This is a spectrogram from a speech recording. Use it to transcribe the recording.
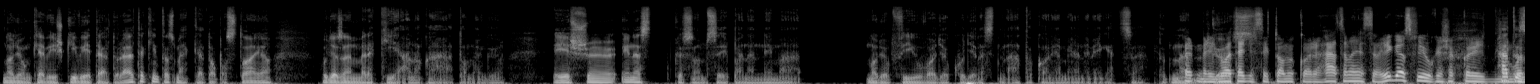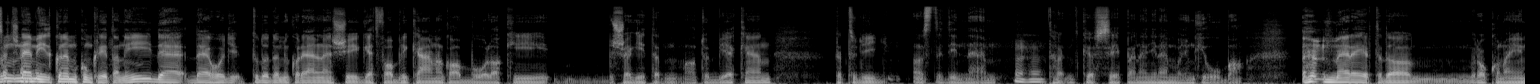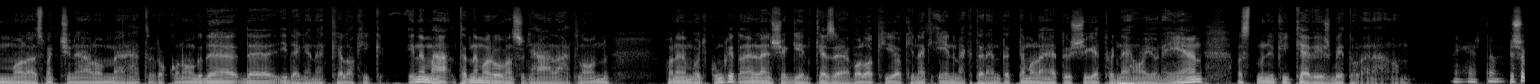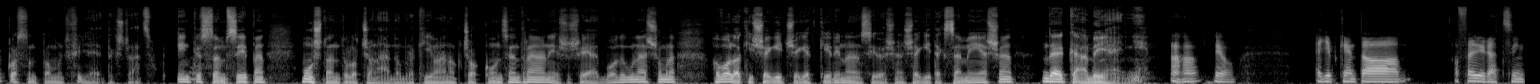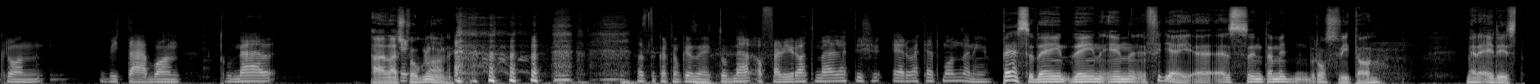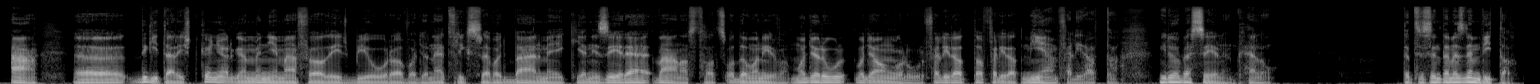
nagyon kevés kivételtől eltekint, azt meg kell tapasztalja, hogy az emberek kiállnak a háta mögül. És én ezt köszönöm szépen, ennél már nagyobb fiú vagyok, hogy én ezt át akarjam élni még egyszer. Tehát nem Mert, kösz. volt egy széktől, amikor hátra nézsz, hogy igaz fiúk, és akkor így Hát ez nem, így- nem konkrétan így, de, de hogy tudod, amikor ellenséget fabrikálnak abból, aki segít a többieken, tehát hogy így azt így nem. Uh-huh. Kösz szépen, ennyire nem vagyunk jóba. mert érted, a rokonaimmal ezt megcsinálom, mert hát rokonok, de, de idegenekkel, akik... Én nem, há- tehát nem arról van szó, hogy hálátlan, hanem hogy konkrétan ellenségként kezel valaki, akinek én megteremtettem a lehetőséget, hogy ne halljon éhen, azt mondjuk így kevésbé tolerálom. Megértem. És akkor azt mondtam, hogy figyeljetek, srácok, én köszönöm szépen, mostantól a családomra kívánok csak koncentrálni, és a saját boldogulásomra. Ha valaki segítséget kér, én nagyon szívesen segítek személyesen, de kb. ennyi. Aha, jó. Egyébként a, a felirat szinkron vitában tudnál, Állást foglalni? azt akartam közölni, hogy tudnál a felirat mellett is érveket mondani? Persze, de én, de én, én figyelj, ez szerintem egy rossz vita, mert egyrészt A, digitális könyörgöm, menjél már fel az HBO-ra, vagy a Netflixre, vagy bármelyik ilyen izére, választhatsz, oda van írva magyarul, vagy angolul, feliratta, felirat, milyen feliratta, miről beszélünk, hello. Tehát szerintem ez nem vita.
